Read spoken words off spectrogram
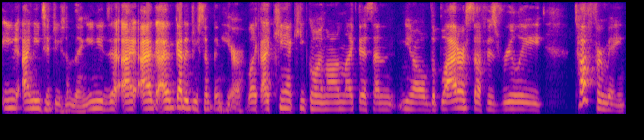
you, I need to do something. You need to, I, I, I've got to do something here. Like, I can't keep going on like this. And, you know, the bladder stuff is really tough for me.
